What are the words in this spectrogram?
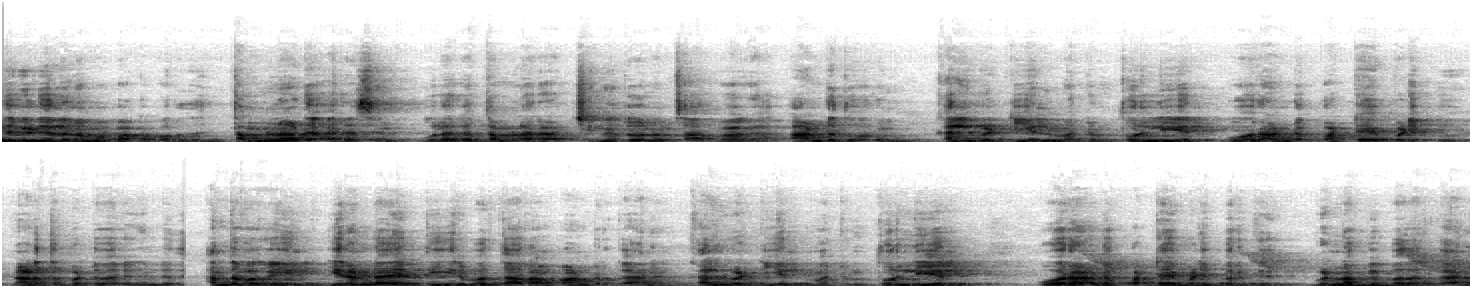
இந்த வீடியோல நம்ம பார்க்க போறது தமிழ்நாடு அரசின் உலக தமிழராட்சி நிறுவனம் சார்பாக ஆண்டுதோறும் கல்வெட்டியல் மற்றும் தொல்லியல் ஓராண்டு பட்டய படிப்பு நடத்தப்பட்டு வருகின்றது. அந்த வகையில் இரண்டாயிரத்தி இருபத்தி ஆறாம் ஆண்டிற்கான கல்வெட்டியல் மற்றும் தொல்லியல் ஓராண்டு பட்டய படிப்பிற்கு விண்ணப்பிப்பதற்கான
